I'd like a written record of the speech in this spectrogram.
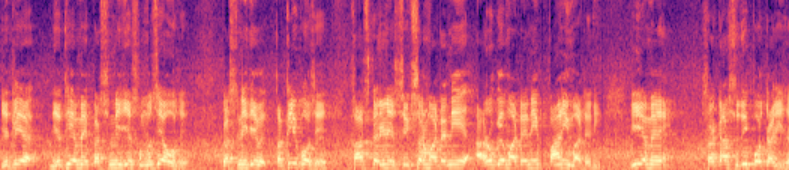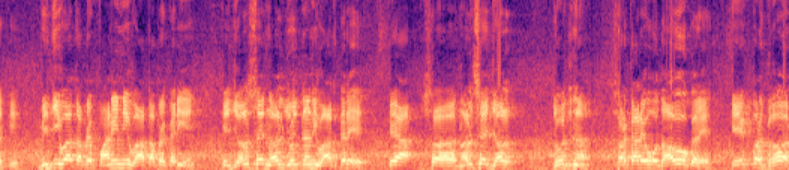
જેટલી જેથી અમે કચ્છની જે સમસ્યાઓ છે, કચ્છની જે તકલીફો છે, ખાસ કરીને શિક્ષણ માટેની, આરોગ્ય માટેની, પાણી માટેની એ અમે સરકાર સુધી પહોંચાડી શકીએ બીજી વાત આપણે પાણીની વાત આપણે કરીએ કે જલ સે નલ યોજનાની વાત કરે કે આ નલ સે જલ યોજના સરકાર એવો દાવો કરે કે એક પણ ઘર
